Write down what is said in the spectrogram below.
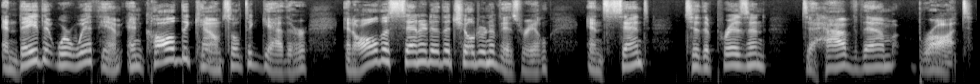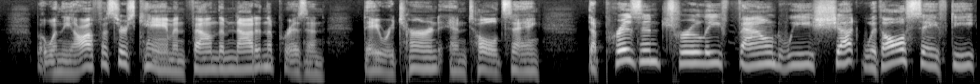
and they that were with him, and called the council together, and all the senate of the children of Israel, and sent to the prison to have them brought. But when the officers came and found them not in the prison, they returned and told, saying, The prison truly found we shut with all safety,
